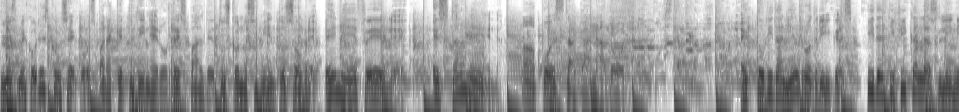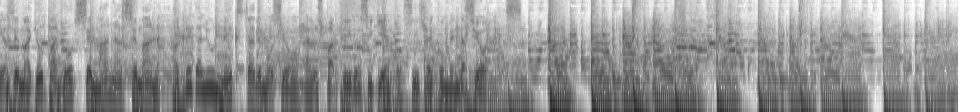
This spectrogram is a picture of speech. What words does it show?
Los mejores consejos para que tu dinero respalde tus conocimientos sobre NFL están en Apuesta Ganadora. Héctor y Daniel Rodríguez identifican las líneas de mayor valor semana a semana. Agrégale un extra de emoción a los partidos siguiendo sus recomendaciones.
